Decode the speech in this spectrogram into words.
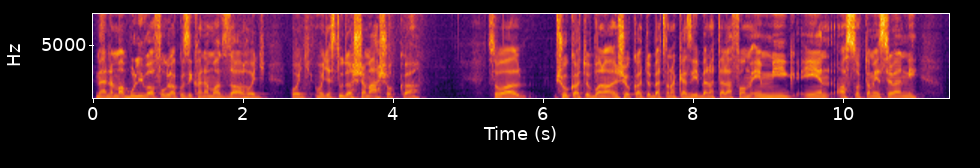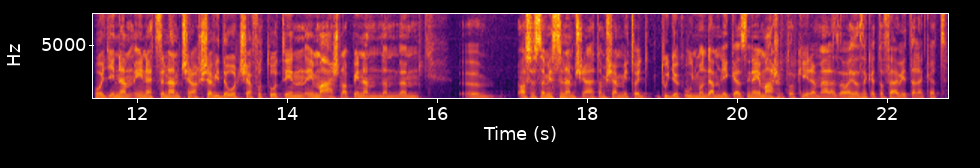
Mert nem a bulival foglalkozik, hanem azzal, hogy, hogy, hogy ezt tudassa másokkal. Szóval sokkal, több van a, sokkal többet van a kezében a telefon. Én még én azt szoktam észrevenni, hogy én, nem, én egyszerűen nem csinálok se videót, se fotót, én, én másnap én nem, nem, nem ö, azt hiszem, észre nem csináltam semmit, hogy tudjak úgymond emlékezni. Én másoktól kérem el ez ezeket a felvételeket.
